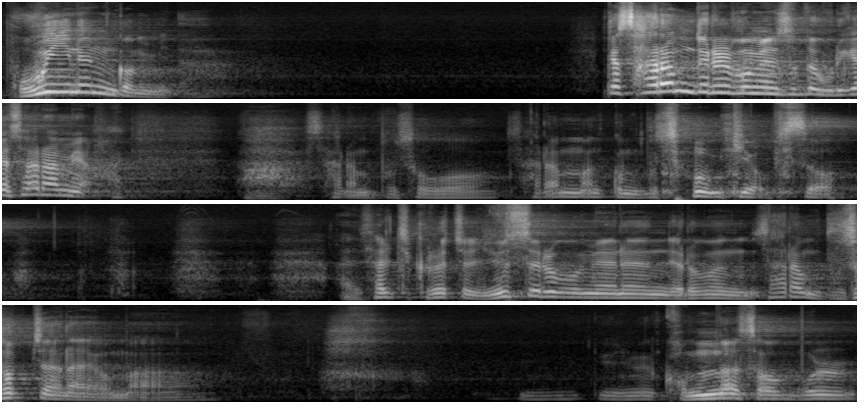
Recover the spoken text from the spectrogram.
보이는 겁니다. 그러니까 사람들을 보면서도 우리가 사람이 아, 아, 사람 무서워. 사람만큼 무서운 게 없어. 아, 솔직히 그렇죠. 뉴스를 보면은 여러분 사람 무섭잖아요, 막. 요즘에 겁나서 뭘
